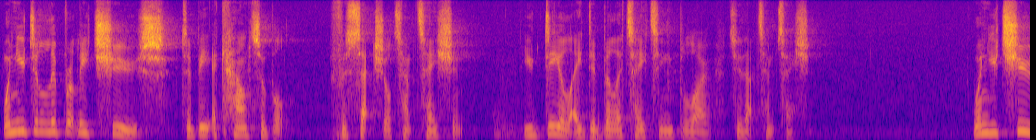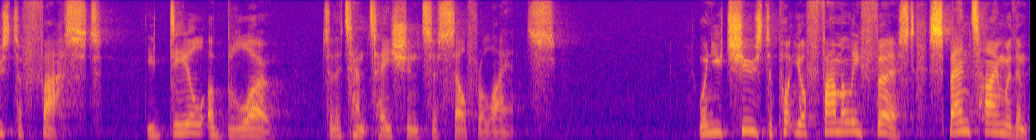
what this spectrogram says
When you deliberately choose to be accountable for sexual temptation, you deal a debilitating blow to that temptation. When you choose to fast, you deal a blow to the temptation to self reliance. When you choose to put your family first, spend time with them,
